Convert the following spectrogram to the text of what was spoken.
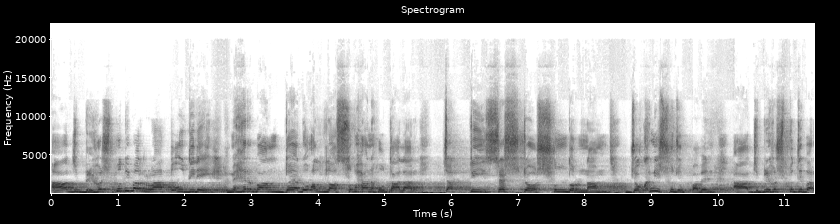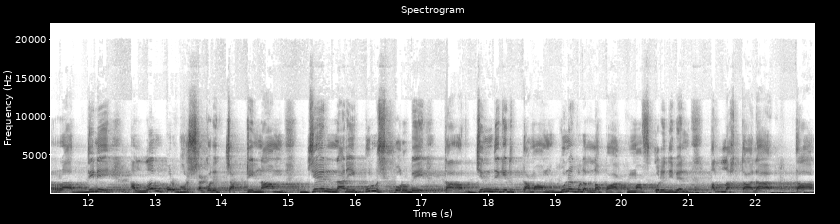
আজ বৃহস্পতিবার রাত ও দিনে মেহেরবান দয়ালু আল্লাহ সুবহানাহু তালার চারটি শ্রেষ্ঠ সুন্দর নাম যখনই সুযোগ পাবেন, আজ বৃহস্পতিবার রাত দিনে আল্লাহর উপর ভরসা করে চারটি নাম যে নারী পুরুষ পড়বে, তার জিন্দিগির তামাম গুণাগুলো আল্লাহ পাক মাফ করে দিবেন। আল্লাহ তালা তার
